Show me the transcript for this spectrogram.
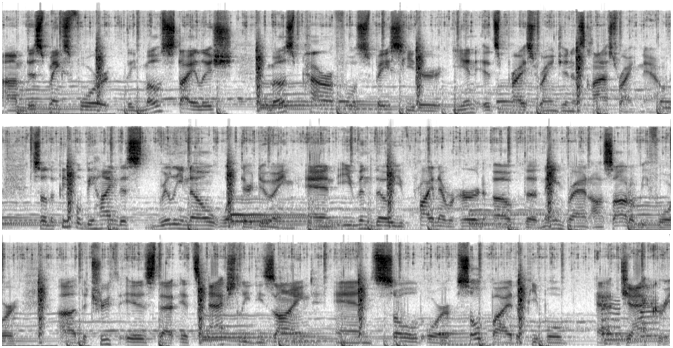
Um, this makes for the most stylish most powerful space heater in its price range in its class right now. So the people behind this really know what they're doing. And even though you've probably never heard of the name brand Ahsado before, uh, the truth is that it's actually designed and sold or sold by the people at Jackery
